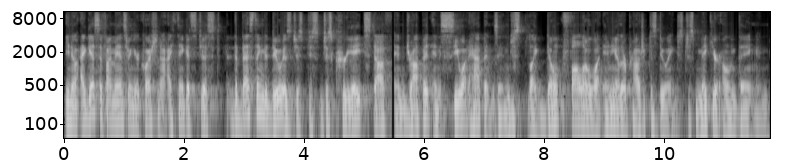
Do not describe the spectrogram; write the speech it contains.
you know, I guess if I'm answering your question, I think it's just the best thing to do is just, just, just create stuff and drop it and see what happens and just like don't follow what any other project is doing. Just, just make your own thing. And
